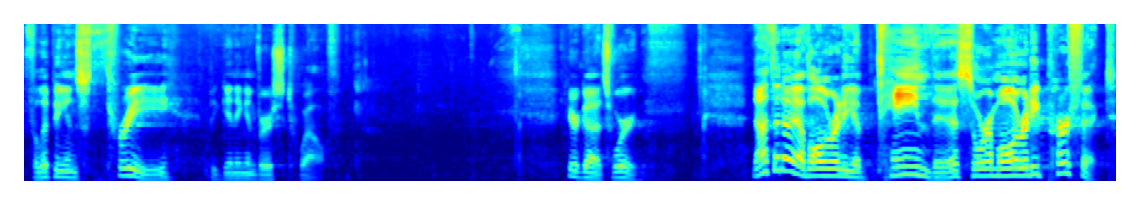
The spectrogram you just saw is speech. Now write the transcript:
Philippians 3, beginning in verse 12. Hear God's word. Not that I have already obtained this or am already perfect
